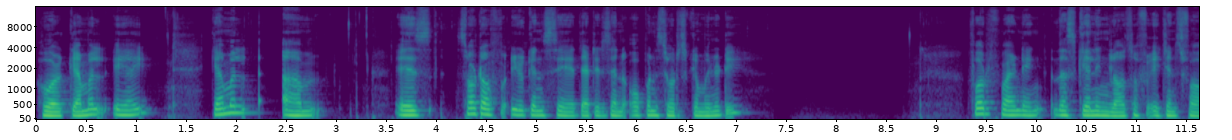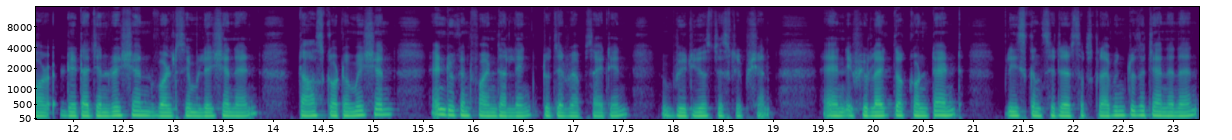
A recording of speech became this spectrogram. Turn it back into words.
who are Camel AI. Camel um, is sort of, you can say that it's an open source community for finding the scaling laws of agents for data generation, world simulation, and task automation. And you can find the link to their website in video's description. And if you like the content, please consider subscribing to the channel and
